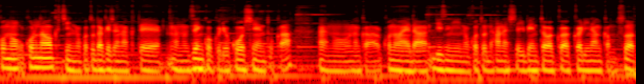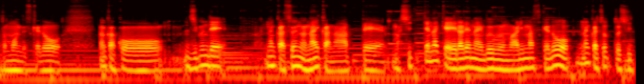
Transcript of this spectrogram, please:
このコロナワクチンのことだけじゃなくてあの全国旅行支援とかあのなんかこの間ディズニーのことで話したイベントワクワク割なんかもそうだと思うんですけどなんかこう自分でなんかそういうのないかなって、まあ、知ってなきゃ得られない部分もありますけどなんかちょっと知っ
